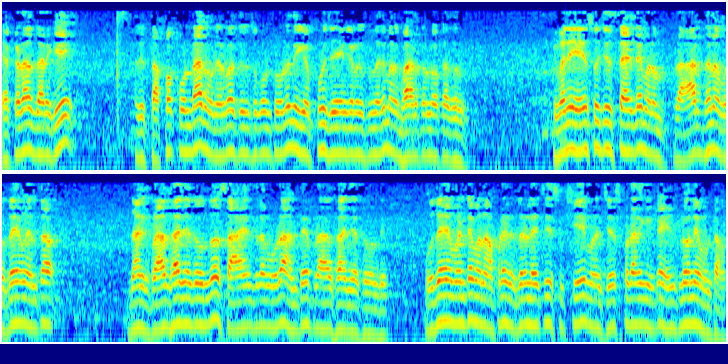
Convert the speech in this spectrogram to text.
ఎక్కడ దానికి అది తప్పకుండా నువ్వు నిర్వర్తించుకుంటూ నీకు ఎప్పుడు చేయగలుగుతుందని మన భారతంలో కథలు. ఇవన్నీ ఏం సూచిస్తాయంటే మనం ప్రార్థన ఉదయం ఎంత దానికి ప్రాధాన్యత ఉందో సాయంత్రం కూడా అంతే ప్రాధాన్యత ఉంది. ఉదయం అంటే మనం అప్పుడే నిద్ర లేచి శుచి మనం చేసుకోవడానికి ఇంకా ఇంట్లోనే ఉంటాం.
